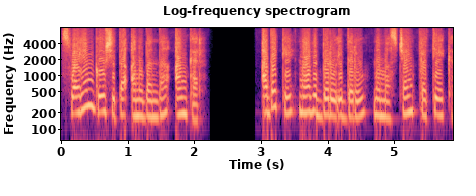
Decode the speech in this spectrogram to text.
ಸ್ವಯಂ ಘೋಷಿತ ಅನುಬಂಧ ಆಂಕರ್. ಅದಕ್ಕೆ ನಾವಿಬ್ಬರು ಇದ್ದರೂ ನಮ್ಮ ಸ್ಟ್ಯಾಂಡ್ ಪ್ರತ್ಯೇಕ.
